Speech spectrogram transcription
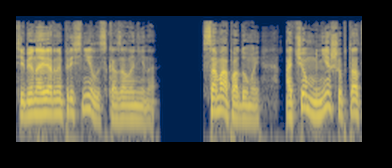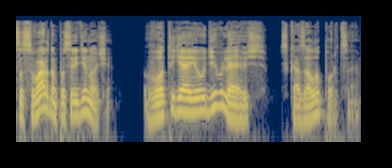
«Тебе, наверное, приснилось», — сказала Нина. «Сама подумай, о чем мне шептаться с Вардом посреди ночи?» «Вот я и удивляюсь», — сказала порция.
